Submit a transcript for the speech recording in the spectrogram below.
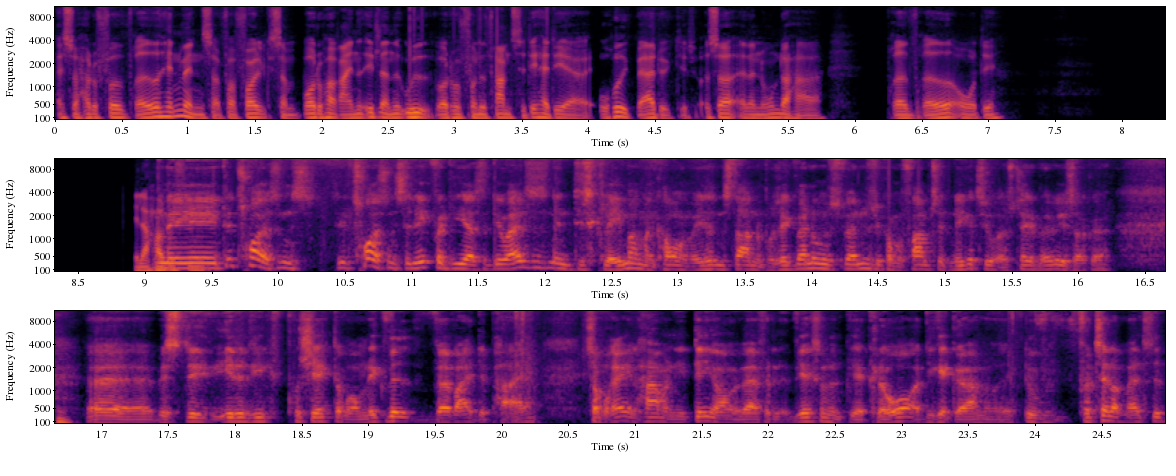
altså har du fået vrede henvendelser fra folk, som, hvor du har regnet et eller andet ud, hvor du har fundet frem til, at det her det er overhovedet ikke bæredygtigt, og så er der nogen, der har bredt vrede over det? Eller har Nej, du sådan... det tror, jeg sådan, det tror jeg sådan set ikke, fordi altså, det er jo altid sådan en disclaimer, man kommer med i sådan en startende projekt. Hvad nu, hvad nu hvis vi kommer frem til et negativt resultat? Hvad vil vi så gøre? Mm. Øh, hvis det er et af de projekter, hvor man ikke ved, hvad vej det peger. Som regel har man en idé om, i hvert fald at virksomheden bliver klogere, og de kan gøre noget. Du fortæller dem altid,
